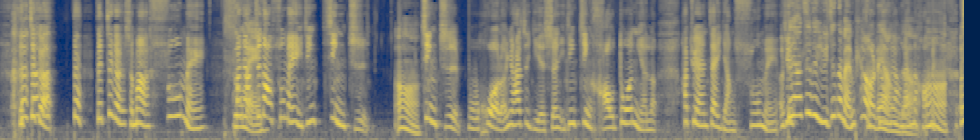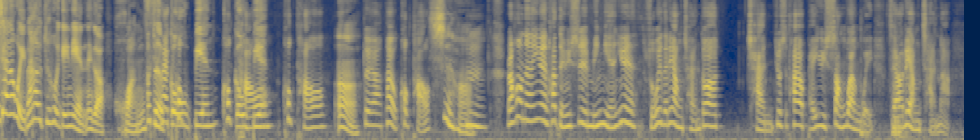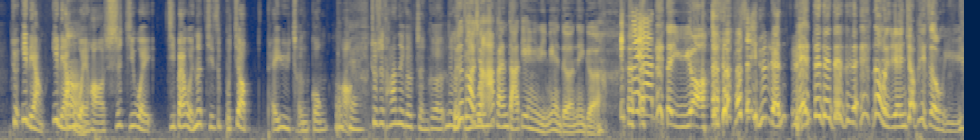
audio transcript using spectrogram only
这个 对对，这个什么苏梅，大家知道苏梅已经禁止。嗯，禁止捕获了，因为它是野生，已经禁好多年了。它居然在养苏梅，而且对啊，这个鱼真的蛮漂亮的，蓝的好美。而且它的尾巴还有最后一点点那个黄色勾边，勾边，扣桃哦。嗯，对啊，它有扣桃，是哈。嗯，然后呢，因为它等于是明年，因为所谓的量产都要产，就是它要培育上万尾才要量产呐，就一两一两尾哈，十几尾、几百尾，那其实不叫。培育成功，OK，就是他那个整个那个，我觉得他好像《阿凡达》电影里面的那个，对呀，的鱼哦，不是你是人人，对对对对对，那我人就要配这种鱼。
